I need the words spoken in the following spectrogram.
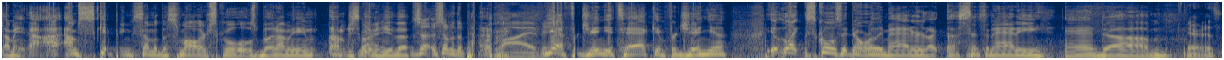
I mean, I, I'm skipping some of the smaller schools, but I mean, I'm just giving you the So, some of the Power Five. yeah, Virginia Tech and Virginia, It- like schools that don't really matter, like uh, Cincinnati and um, There it is.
